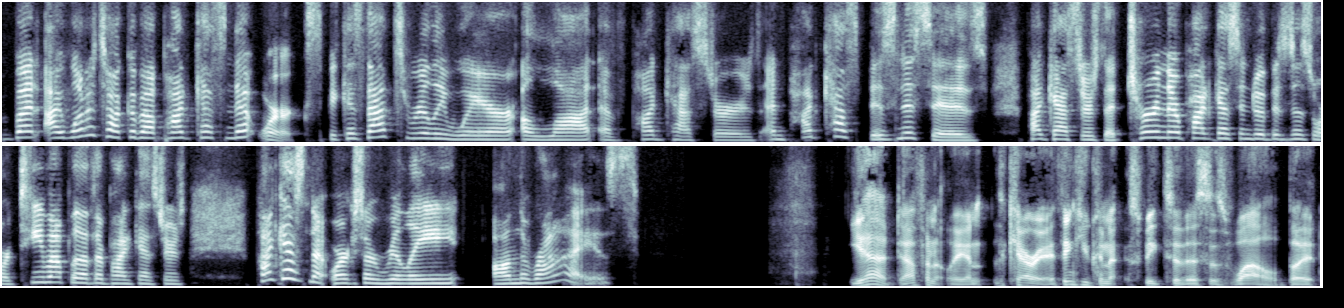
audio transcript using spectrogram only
but I want to talk about podcast networks because that's really where a lot of podcasters and podcast businesses, podcasters that turn their podcast into a business or team up with other podcasters, podcast networks are really on the rise. Yeah, definitely. And Carrie, I think you can speak to this as well. But,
